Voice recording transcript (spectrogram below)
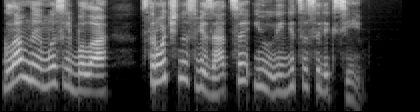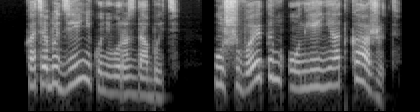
Главная мысль была срочно связаться и увидеться с Алексеем. Хотя бы денег у него раздобыть. Уж в этом он ей не откажет.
